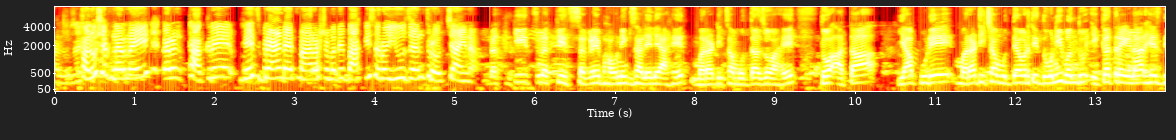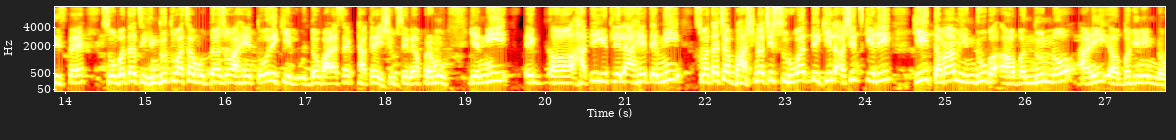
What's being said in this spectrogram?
हलू शकणार नाही कारण ठाकरे हेच ब्रँड आहेत महाराष्ट्रामध्ये बाकी सर्व यूज अँड थ्रो चायना नक्कीच नक्कीच. सगळे भावनिक झालेले आहेत. मराठीचा मुद्दा जो आहे तो आता यापुढे मराठीच्या मुद्द्यावरती दोन्ही बंधू एकत्र येणार हेच दिसतंय. सोबतच हिंदुत्वाचा मुद्दा जो आहे तो देखील उद्धव बाळासाहेब ठाकरे शिवसेना प्रमुख यांनी एक हाती घेतलेला आहे. त्यांनी स्वतःच्या भाषणाची सुरुवात देखील अशीच केली की तमाम हिंदू ब- बंधूंनो आणि भगिनींनो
